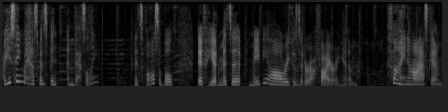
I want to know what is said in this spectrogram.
Are you saying my husband's been embezzling? It's possible. If he admits it, maybe I'll reconsider firing him. Fine, I'll ask him.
